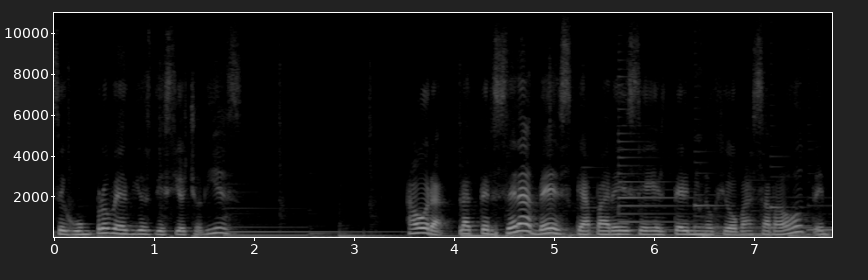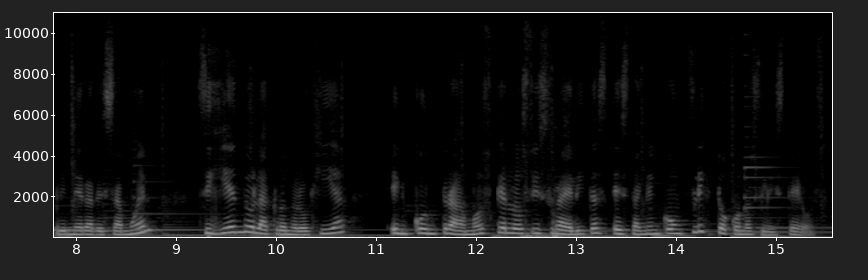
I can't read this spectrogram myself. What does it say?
según Proverbios 18:10. Ahora, la tercera vez que aparece el término Jehová Sabaoth en Primera de Samuel, siguiendo la cronología, encontramos que los israelitas están en conflicto con los filisteos.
